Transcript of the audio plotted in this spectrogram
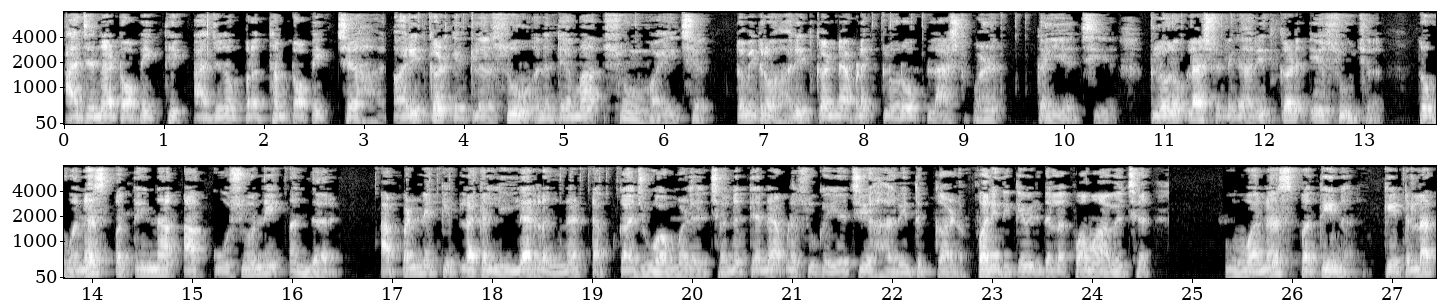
આજના ટોપિકથી આજનો પ્રથમ ટોપિક છે હરિતકણ એટલે શું અને તેમાં શું હોય છે. તો મિત્રો, હરિતકણને આપણે ક્લોરોપ્લાસ્ટ પણ કહીએ છીએ. ક્લોરોપ્લાસ્ટ એટલે કે હરિતકળ એ શું છે? તો વનસ્પતિના આ કોષોની અંદર આપણને કેટલાક લીલા રંગના ટપકા જોવા મળે છે અને તેને આપણે શું કહીએ છીએ? હરિતકળ. ફરીથી કેવી રીતે લખવામાં આવે છે? વનસ્પતિના કેટલાક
